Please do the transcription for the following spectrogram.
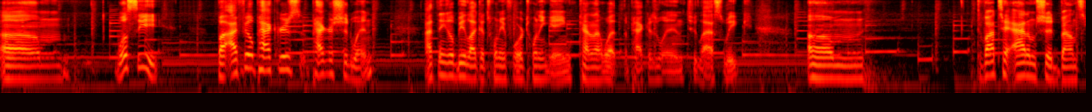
um we'll see but i feel packers packers should win i think it'll be like a 24-20 game kind of what the packers went into last week um Davante Adams should bounce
